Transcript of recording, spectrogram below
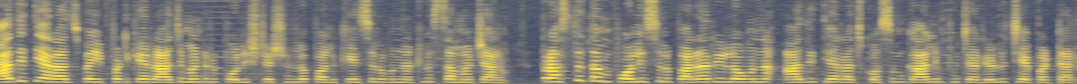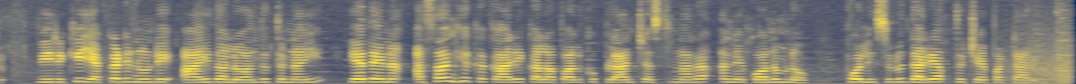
ఆదిత్యరాజ్పై ఇప్పటికే రాజమండ్రి పోలీస్ స్టేషన్లో పలు కేసులు ఉన్నట్లు సమాచారం. ప్రస్తుతం పోలీసులు పరారీలో ఉన్న ఆదిత్యరాజ్ కోసం గాలింపు చర్యలు చేపట్టారు. వీరికి ఎక్కడి నుండి ఆయుధాలు అందుతున్నాయి? ఏదైనా అసాంఘిక కార్యకలాపాలకు ప్లాన్ చేస్తున్నారా? అనే కోణంలో పోలీసులు దర్యాప్తు చేపట్టారు.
